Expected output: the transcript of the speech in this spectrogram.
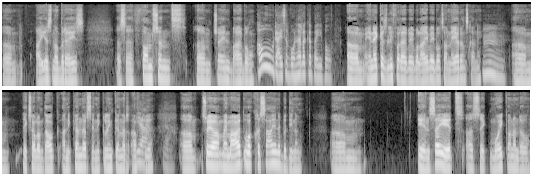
Ehm um, hy is nou bereis as 'n Thompson's um Chain Bible. O, oh, dis 'n wonderlike Bybel. Um en ek is lief vir daai Bybel. Hy Bybel sal nêrens gaan nie. Mm. Um ek sal hom dalk aan die kinders en die kleinkinders afgee. Ja, ja. Um so ja, my ma het ook gesaai in die bediening. Um en sy het as ek mooi kan onthou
